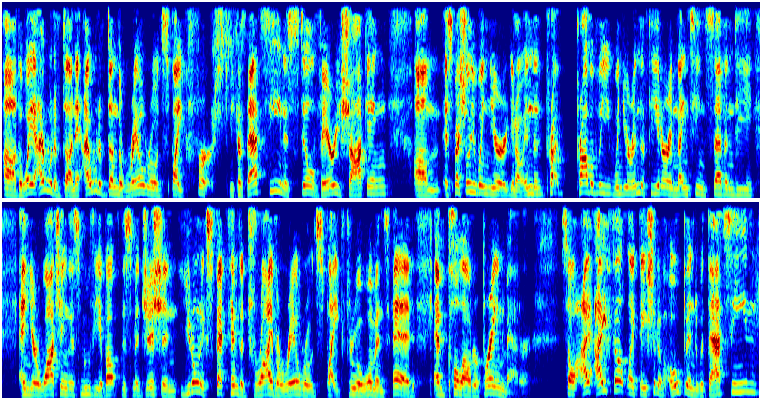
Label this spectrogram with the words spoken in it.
Uh, the way I would have done it, I would have done the railroad spike first because that scene is still very shocking, um, especially when you're, you know, in the pro- probably when you're in the theater in 1970 and you're watching this movie about this magician. You don't expect him to drive a railroad spike through a woman's head and pull out her brain matter. So I, I felt like they should have opened with that scene.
